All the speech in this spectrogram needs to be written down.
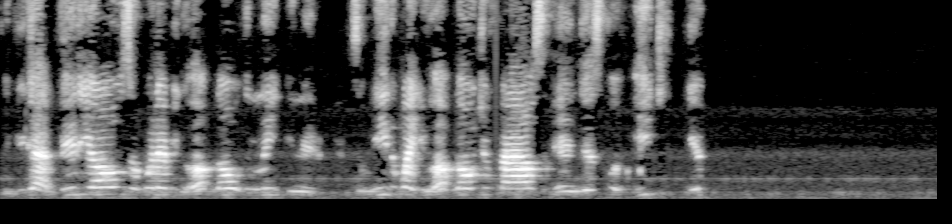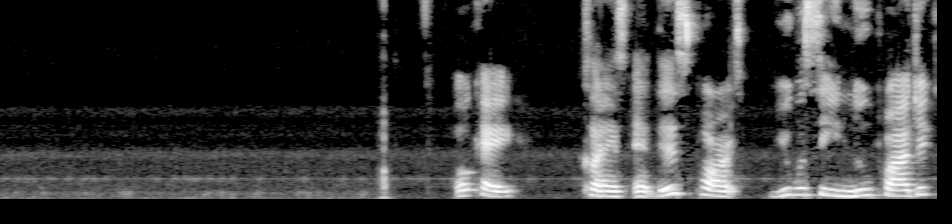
If you got videos or whatever, you upload the link in there. So either way, you upload your files and just put each, give Okay, class, at this part, you will see new project,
